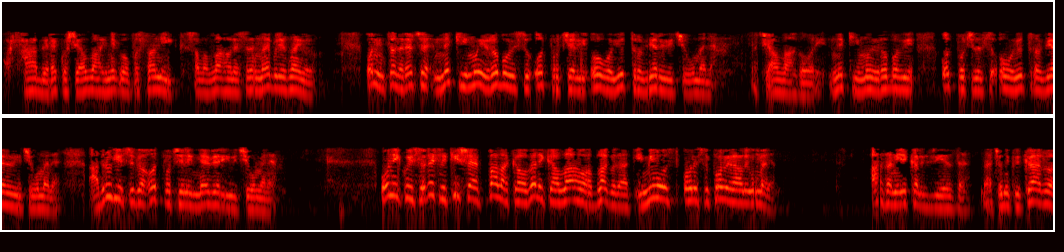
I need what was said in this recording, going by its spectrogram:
Ashabi rekoši Allah i njegov poslanik, sallallahu alaihi sallam, najbolje znaju. On im tada reče, neki moji robovi su otpočeli ovo jutro vjerujući u mene. Znači Allah govori, neki moji robovi otpočeli su ovo jutro vjerujući u mene, a drugi su ga otpočeli nevjerujući u mene. Oni koji su rekli kiša je pala kao velika Allahova blagodat i milost, oni su povjerali u mene. A zanijekali zvijezde. Znači oni koji kažu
